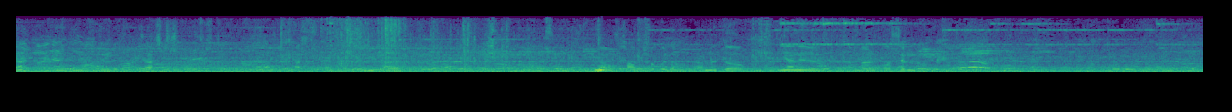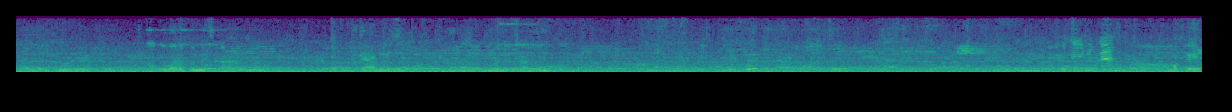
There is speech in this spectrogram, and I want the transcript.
মধ্যে তো মোটা আছে আমরা তো ইয়ানের আমরা কষের লোক। গতবারও তো নিচ্ছি আমাকে?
